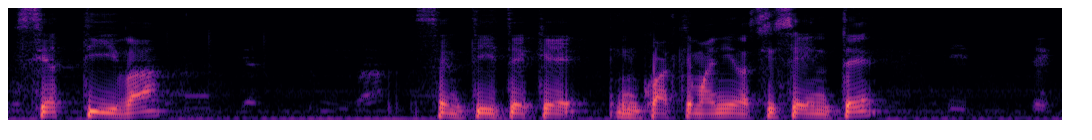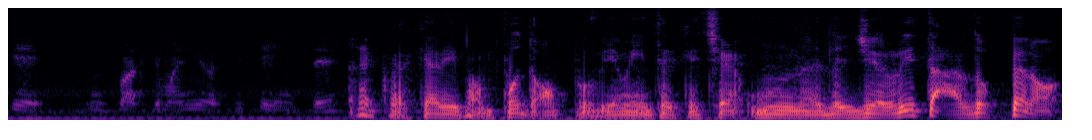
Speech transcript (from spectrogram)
si attiva sentite che in qualche maniera si sente che in qualche maniera si sente. Ecco che arriva un po' dopo ovviamente che c'è un leggero ritardo, però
